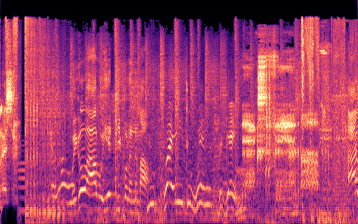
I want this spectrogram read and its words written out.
Listen. Hello? We go out, we hit people in the mouth. You play to win the game. Next fan up. I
